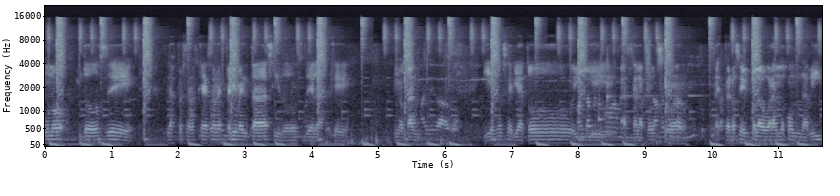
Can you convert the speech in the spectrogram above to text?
uno, dos de las personas que ya son experimentadas y dos de las que no tanto. Y eso sería todo y hasta la próxima. Espero seguir colaborando con David.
